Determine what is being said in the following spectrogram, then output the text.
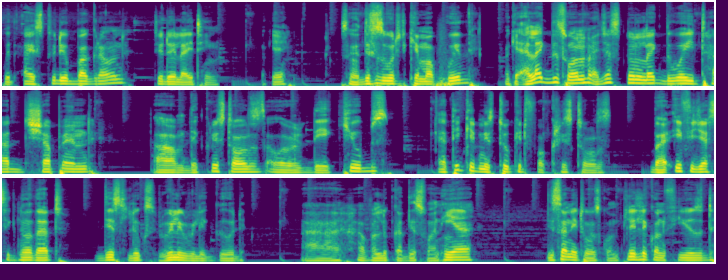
with iStudio background studio lighting okay? So this is what it came up with. Okay i like this one. I just don't like the way it had sharpened um, the crystals or the cubes. I think it mistook it for crystals. But if you just ignore that this looks really really good. Uh, have a look at this one here. This one it was completely confused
